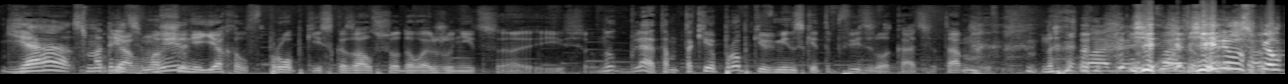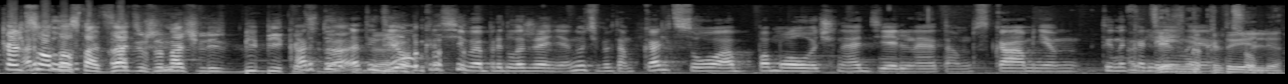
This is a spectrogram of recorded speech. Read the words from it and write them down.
Я, смотрите, Я в мы- машине ехал в пробке и сказал, все, давай жениться, и все. Ну, бля, там такие пробки в Минске, ты бы видела, Катя. Там. Еле успел кольцо достать, сзади уже начали бибикать, Артур, а ты делал красивое предложение? Ну, типа там кольцо а помолвочное отдельное, там, с камнем, ты на Отдельное колени. кольцо. коктейли.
